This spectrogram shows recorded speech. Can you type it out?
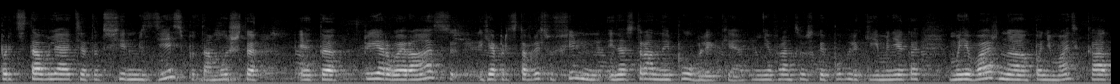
представлять этот фильм здесь, потому что это первый раз я представляю свой фильм иностранной публике, не французской публике, и мне, мне важно понимать, как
